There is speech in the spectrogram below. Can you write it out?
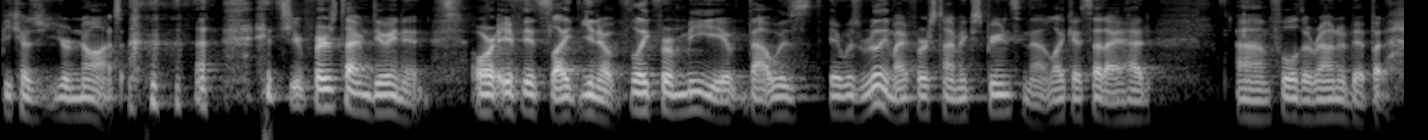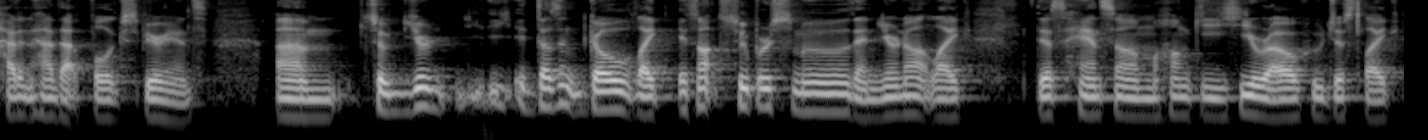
because you're not. it's your first time doing it. Or if it's like, you know, like for me, that was, it was really my first time experiencing that. Like I said, I had um, fooled around a bit, but hadn't had that full experience. Um, so you're, it doesn't go like, it's not super smooth and you're not like this handsome, hunky hero who just like,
